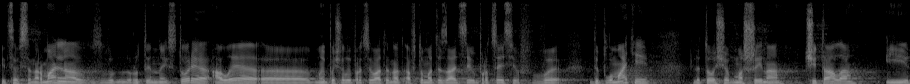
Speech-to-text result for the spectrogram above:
і це все нормально, рутинна історія. Але е, ми почали працювати над автоматизацією процесів в дипломатії для того, щоб машина читала і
